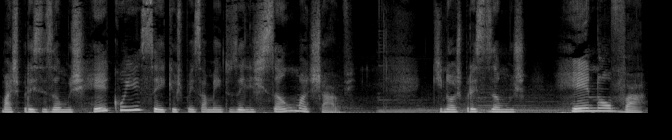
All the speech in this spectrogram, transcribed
Mas precisamos reconhecer que os pensamentos eles são uma chave. Que nós precisamos renovar,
